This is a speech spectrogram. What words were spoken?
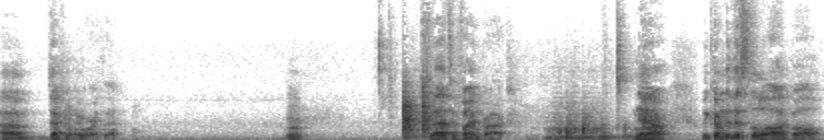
um, definitely worth it. Mm. So that's a fine product. Now, we come to this little oddball.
